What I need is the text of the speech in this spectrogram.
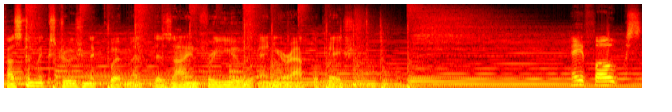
Custom extrusion equipment designed for you and your application. Hey, folks,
